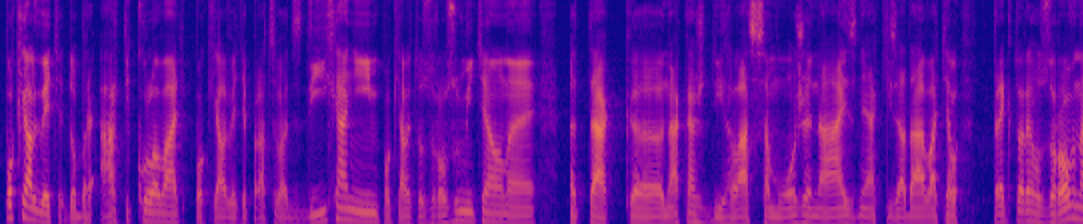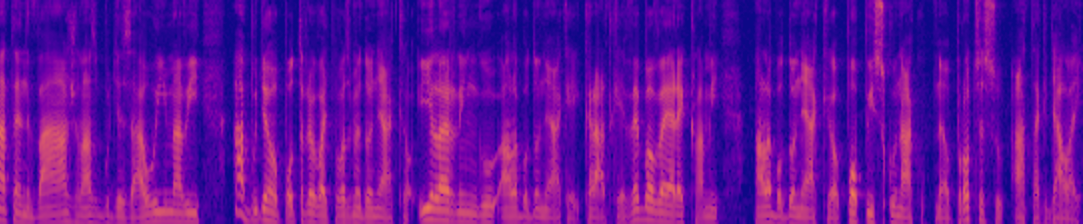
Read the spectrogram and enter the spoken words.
pokiaľ viete dobre artikulovať, pokiaľ viete pracovať s dýchaním, pokiaľ je to zrozumiteľné, tak e, na každý hlas sa môže nájsť nejaký zadávateľ, pre ktorého zrovna ten váš hlas bude zaujímavý a bude ho potrebovať povedzme do nejakého e-learningu alebo do nejakej krátkej webovej reklamy alebo do nejakého popisku nákupného procesu a tak ďalej.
